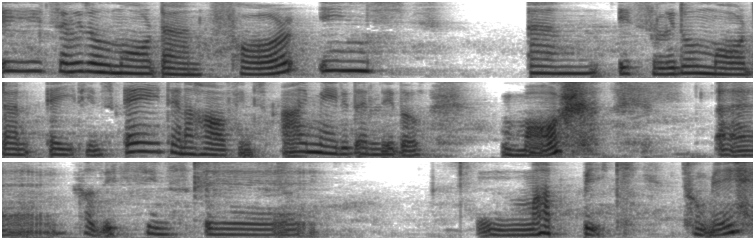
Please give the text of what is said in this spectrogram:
it's a little more than 4 inch and it's a little more than 8 inch, 8 and a half inch. I made it a little more because uh, it seems uh, not big to me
